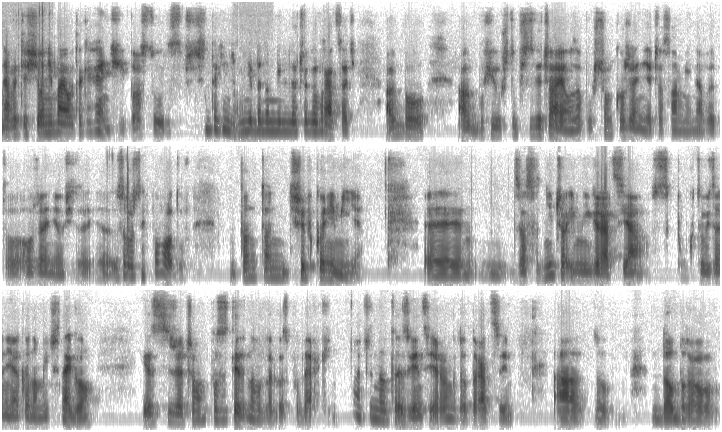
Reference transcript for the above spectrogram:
nawet jeśli oni mają takie chęci, po prostu z przyczyn technicznych nie będą mieli do czego wracać, albo, albo się już tu przyzwyczają, zapuszczą korzenie czasami, nawet ożenią się z różnych powodów. To, to szybko nie minie. Y, Zasadniczo imigracja z punktu widzenia ekonomicznego jest rzeczą pozytywną dla gospodarki. Znaczy, no to jest więcej rąk do pracy, a no, dobro,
